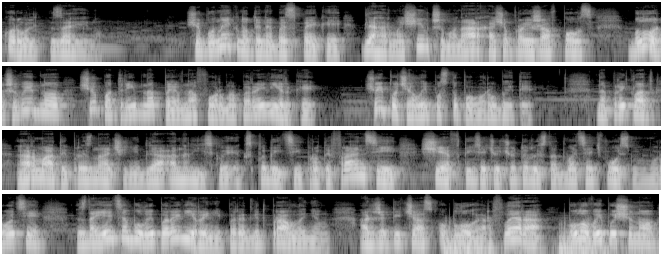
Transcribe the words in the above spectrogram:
король загинув. Щоб уникнути небезпеки для гармашів чи монарха, що проїжджав повз, було очевидно, що потрібна певна форма перевірки, що й почали поступово робити. Наприклад, гармати, призначені для англійської експедиції проти Франції ще в 1428 році, здається, були перевірені перед відправленням, адже під час облоги Арфлера було випущено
